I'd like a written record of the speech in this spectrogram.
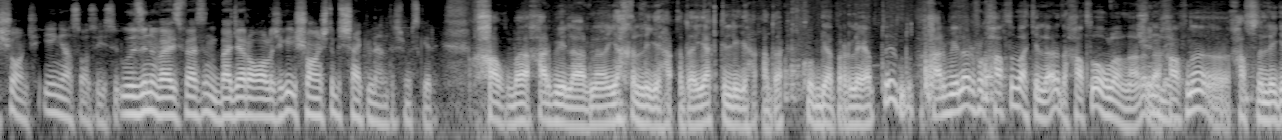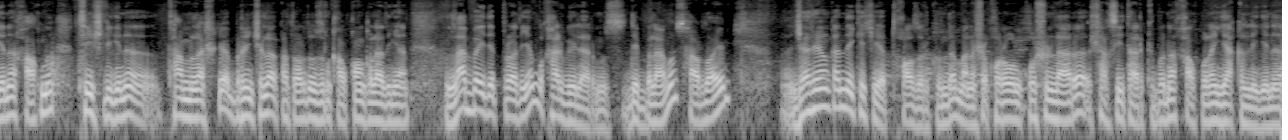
ishonch eng asosiysi o'zini vazifasini bajara olishiga ishonchni biz shakllantirishimiz kerak. Xalq va harbiylarni yaqinligi haqida yakdilligi haqida ko'p gapirilyapti endi harbiylar shu xalqni vakillarida xalqni o'g'lonlarida xalqni xavfsizligini xalqni tinchligini ta'minlashga birinchilar qatorida o'zini qalqon qiladigan labbay deb turadigan bu harbiylarimiz deb bilamiz. Har doim jarayon qanday kechyapti hozirgi kunda? Mana shu qorovul qo'shinlari shaxsiy tarkibini xalq bilan yaqinligini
